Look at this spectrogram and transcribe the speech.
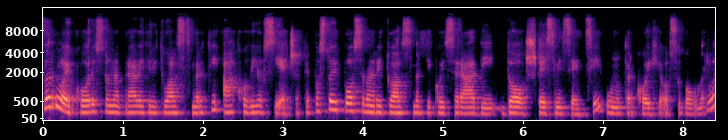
vrlo je korisno napraviti ritual smrti ako vi osjećate. Postoji poseban ritual smrti koji se radi do šest mjeseci, unutar kojih je osoba umrla,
